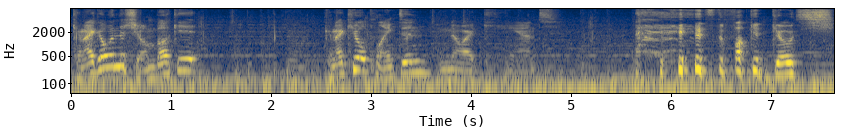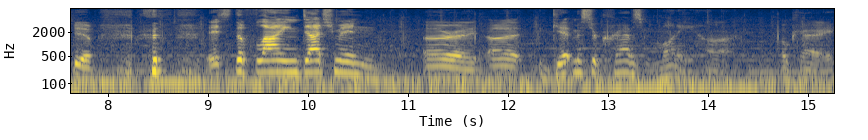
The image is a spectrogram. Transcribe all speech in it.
Can I go in the chum bucket? Can I kill Plankton? No, I can't. it's the fucking ghost ship. it's the Flying Dutchman. Alright, uh, get Mr. Krabs money, huh? Okay.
